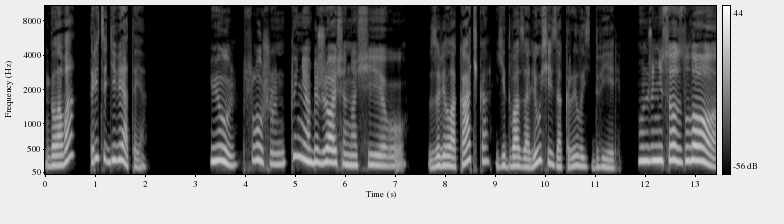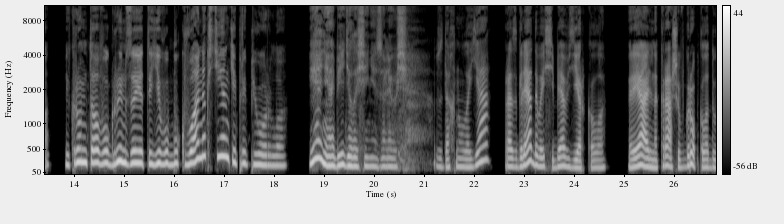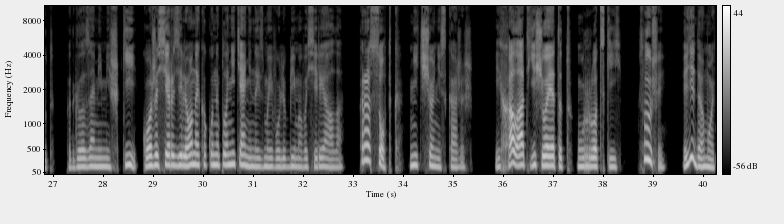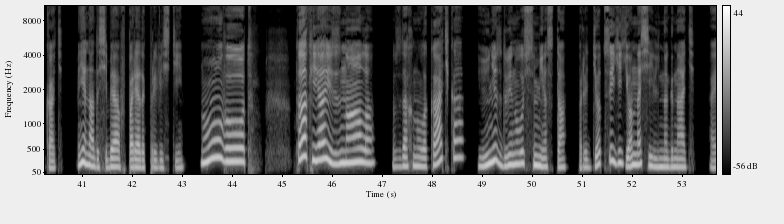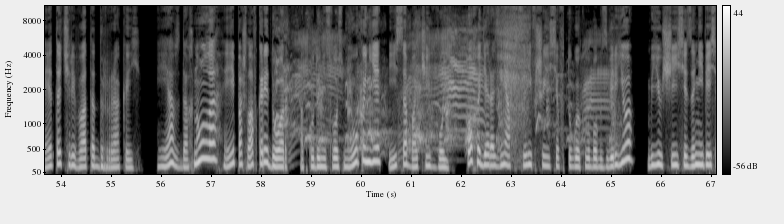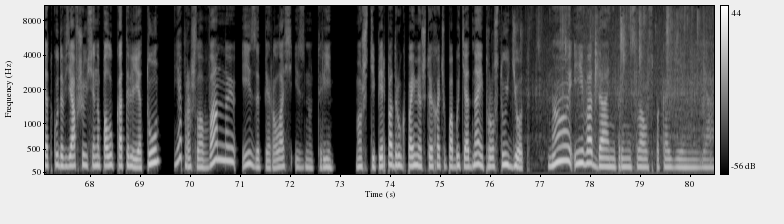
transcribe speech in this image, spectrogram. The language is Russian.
Глава 39. «Юль, слушай, ты не обижайся на Севу», — завела Катька, едва за Люсей закрылась дверь. «Он же не со зла. И кроме того, Грым за это его буквально к стенке приперла». «Я не обиделась и не злюсь», — вздохнула я, разглядывая себя в зеркало. «Реально, краши в гроб кладут. Под глазами мешки, кожа серо-зеленая, как у инопланетянина из моего любимого сериала. Красотка, ничего не скажешь. И халат еще этот уродский. Слушай, иди домой, Кать. Мне надо себя в порядок привести. Ну вот, так я и знала. Вздохнула Катька и не сдвинулась с места. Придется ее насильно гнать. А это чревато дракой. Я вздохнула и пошла в коридор, откуда неслось мяуканье и собачий вой. Походя разняв слившиеся в тугой клубок зверье, бьющиеся за невесть откуда взявшуюся на полу котлету, я прошла в ванную и заперлась изнутри. Может, теперь подруга поймет, что я хочу побыть одна и просто уйдет. Но и вода не принесла успокоения.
